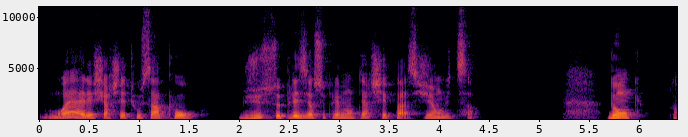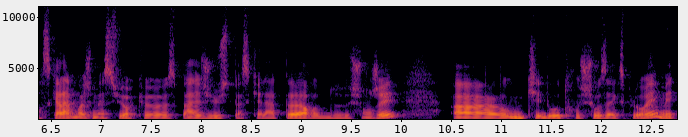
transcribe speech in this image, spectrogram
ouais, aller chercher tout ça pour juste ce plaisir supplémentaire, je sais pas si j'ai envie de ça. Donc, dans ce cas-là, moi, je m'assure que c'est pas juste parce qu'elle a peur de changer euh, ou qu'il y ait d'autres choses à explorer. Mais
